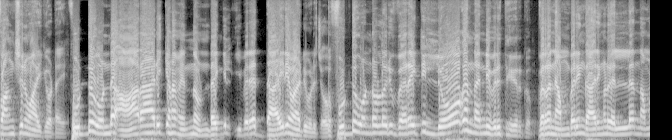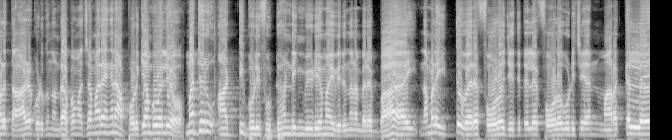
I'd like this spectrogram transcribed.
ഫംഗ്ഷനും ആയിക്കോട്ടെ. ഫുഡ് കൊണ്ട് ആറാടിക്കണം എന്നുണ്ടെങ്കിൽ ഇവരെ ധൈര്യമായിട്ട് വിളിച്ചോ. ഫുഡ് കൊണ്ടുള്ള ഒരു വെറൈറ്റി ലോകം തന്നെ ഇവർ തീർക്കും. ഇവരുടെ നമ്പരും കാര്യങ്ങളും എല്ലാം നമ്മൾ താഴെ കൊടുക്കുന്നുണ്ട്. അപ്പൊ മച്ചന്മാരെ എങ്ങനെ അപ്പൊളിക്കാൻ പോവല്ലോ മറ്റൊരു അടിപൊളി ഫുഡ് ഹണ്ടിങ് വീഡിയോമായി വരുന്ന നമ്പരെ ബായ് നമ്മളെ ഇതുവരെ ഫോളോ ചെയ്തിട്ടല്ലേ? ഫോളോ കൂടി ചെയ്യാൻ മറക്കല്ലേ?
